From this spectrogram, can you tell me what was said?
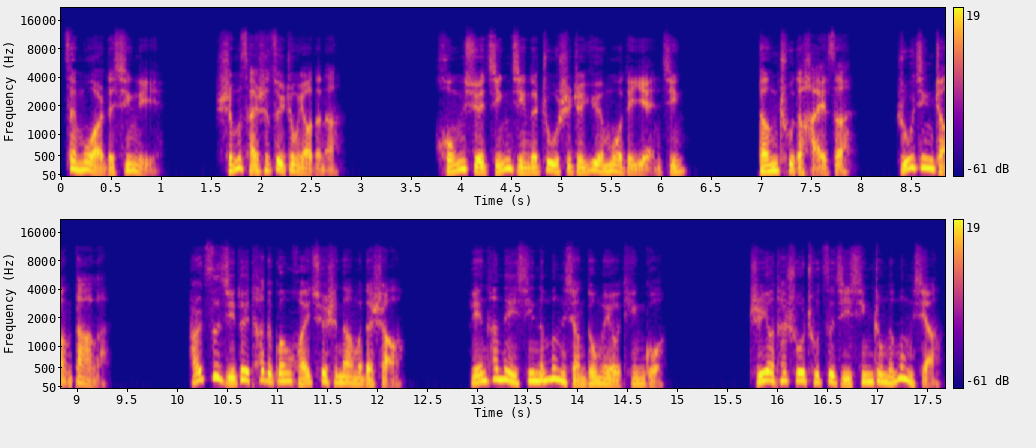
在木耳的心里，什么才是最重要的呢？红雪紧紧的注视着月末的眼睛。当初的孩子，如今长大了，而自己对他的关怀却是那么的少，连他内心的梦想都没有听过。只要他说出自己心中的梦想。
